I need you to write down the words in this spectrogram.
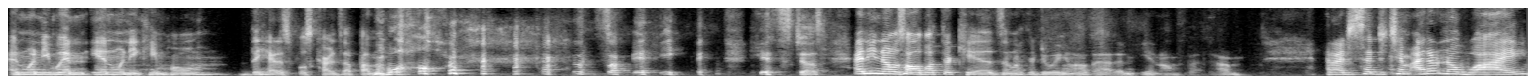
and when he went in, when he came home, they had his postcards up on the wall. so it's just, and he knows all about their kids and what they're doing and all that, and you know. But um, and I just said to Tim, I don't know why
